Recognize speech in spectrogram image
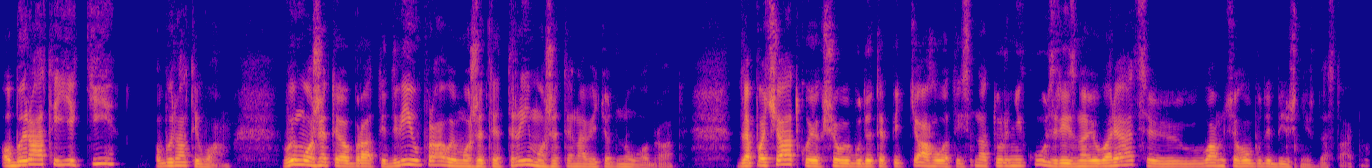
Обирати які, обирати вам. Ви можете обрати дві вправи, можете три, можете навіть одну обрати. Для початку, якщо ви будете підтягуватись на турніку з різною варіацією, вам цього буде більш ніж достатньо.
